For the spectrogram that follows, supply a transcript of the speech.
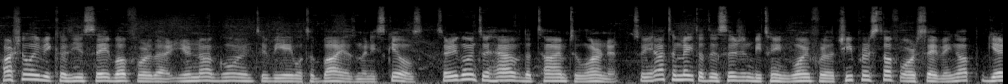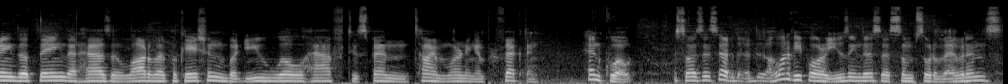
Partially because you save up for that, you're not going to be able to buy as many skills, so you're going to have the time to learn it. So you have to make the decision between going for the cheaper stuff or saving up, getting the thing that has a lot of application but you will have to spend time learning and perfecting. End quote. So as I said, a lot of people are using this as some sort of evidence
